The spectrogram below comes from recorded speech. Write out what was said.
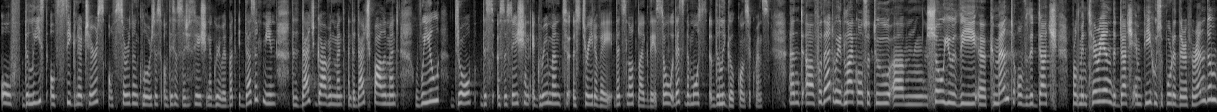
off the list of signatures of certain clauses of this association agreement. But it doesn't mean that the Dutch government and the Dutch parliament will drop this association agreement uh, straight away. That's not like this. So that's the most the legal consequence. And uh, for that, we'd like also to um, show you the uh, comment of the Dutch parliamentarian, the Dutch MP who supported the referendum,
